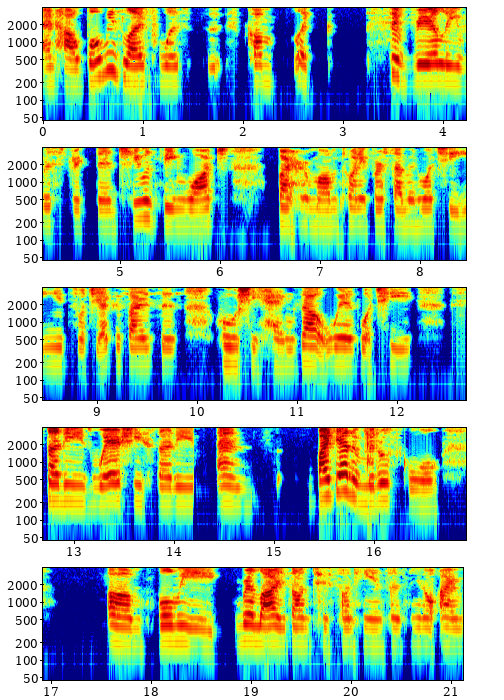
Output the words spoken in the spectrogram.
and how Bomi's life was com- like severely restricted. She was being watched by her mom 24/7 what she eats what she exercises who she hangs out with what she studies where she studies. And by the end of middle school um Bomi relies on to Sunhee and says you know I'm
